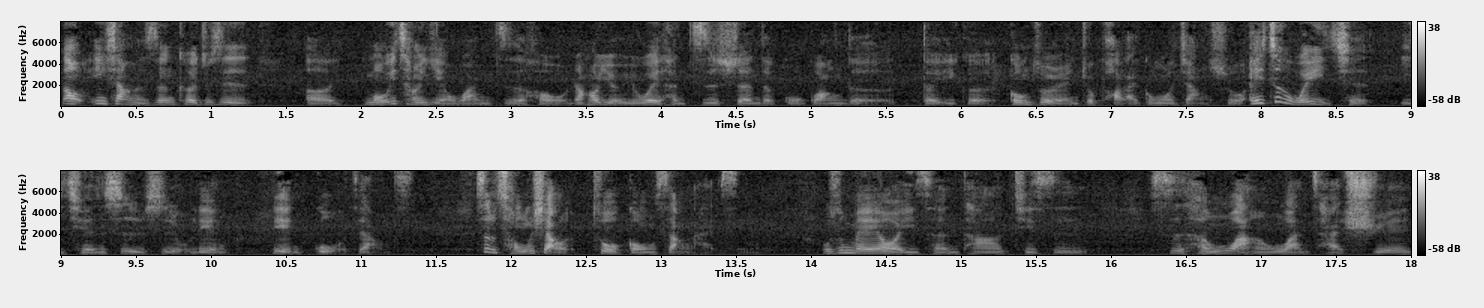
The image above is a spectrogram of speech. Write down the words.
那我印象很深刻，就是呃某一场演完之后，然后有一位很资深的国光的的一个工作人员就跑来跟我讲说，哎，这个我以前以前是是有练练过这样子。是不是从小做工上还是什么？我说没有，以晨他其实是很晚很晚才学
